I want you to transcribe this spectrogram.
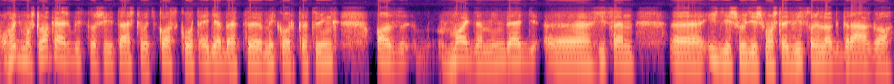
Hogy most lakásbiztosítást vagy kaszkót, egyebet mikor kötünk, az majdnem mindegy, hiszen így is úgy is most egy viszonylag drága,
